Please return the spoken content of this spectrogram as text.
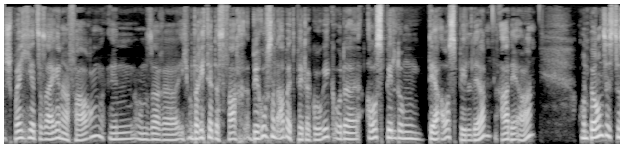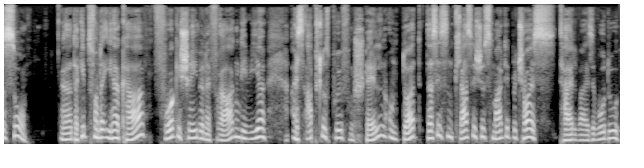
spreche ich jetzt aus eigener Erfahrung in unserer, ich unterrichte das Fach Berufs- und Arbeitspädagogik oder Ausbildung der Ausbilder, ADA. Und bei uns ist das so. Äh, da gibt es von der IHK vorgeschriebene Fragen, die wir als Abschlussprüfung stellen. Und dort, das ist ein klassisches Multiple Choice teilweise, wo du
